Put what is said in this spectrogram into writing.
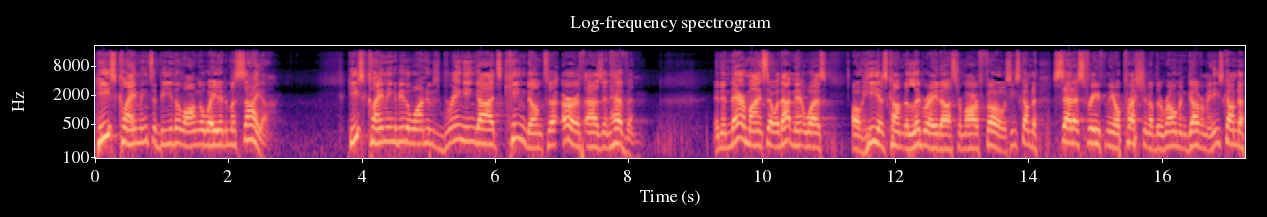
he's claiming to be the long awaited Messiah. He's claiming to be the one who's bringing God's kingdom to earth as in heaven. And in their mindset, what that meant was, Oh, he has come to liberate us from our foes. He's come to set us free from the oppression of the Roman government. He's come to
